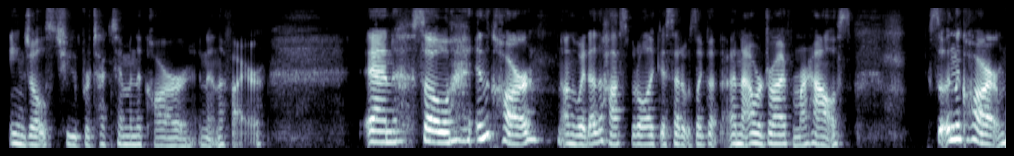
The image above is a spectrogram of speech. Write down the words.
angels to protect him in the car and in the fire. And so in the car on the way to the hospital, like I said, it was like an hour drive from our house. So in the car,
